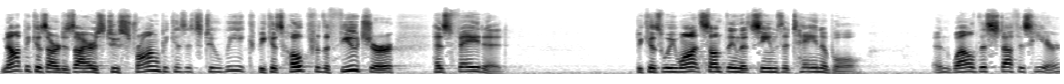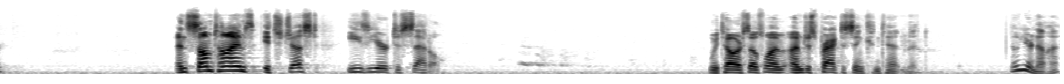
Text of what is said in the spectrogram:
not because our desire is too strong, because it's too weak, because hope for the future has faded, because we want something that seems attainable. And well, this stuff is here. And sometimes it's just easier to settle. We tell ourselves, well, I'm, I'm just practicing contentment. No, you're not.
